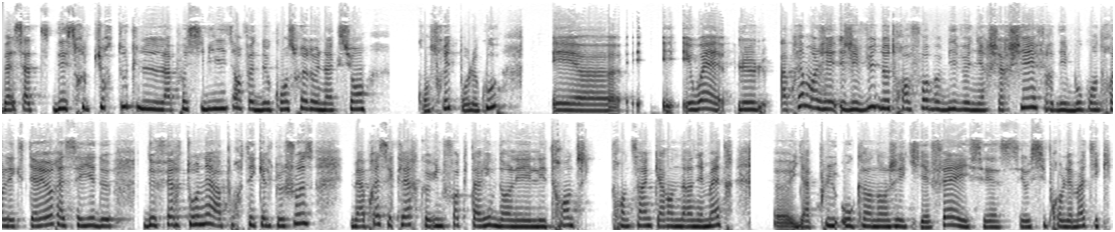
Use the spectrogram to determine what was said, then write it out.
ben ça déstructure toute la possibilité en fait de construire une action construite pour le coup. Et, euh, et, et ouais, après moi j'ai vu deux trois fois Bobby venir chercher, faire des beaux contrôles extérieurs, essayer de de faire tourner, apporter quelque chose. Mais après c'est clair qu'une fois que tu arrives dans les, les 30, 35, 40 derniers mètres, euh, il y a plus aucun danger qui est fait et c'est aussi problématique.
